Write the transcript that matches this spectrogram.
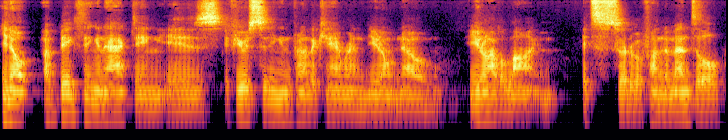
you know, a big thing in acting is if you're sitting in front of the camera and you don't know, you don't have a line, it's sort of a fundamental.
